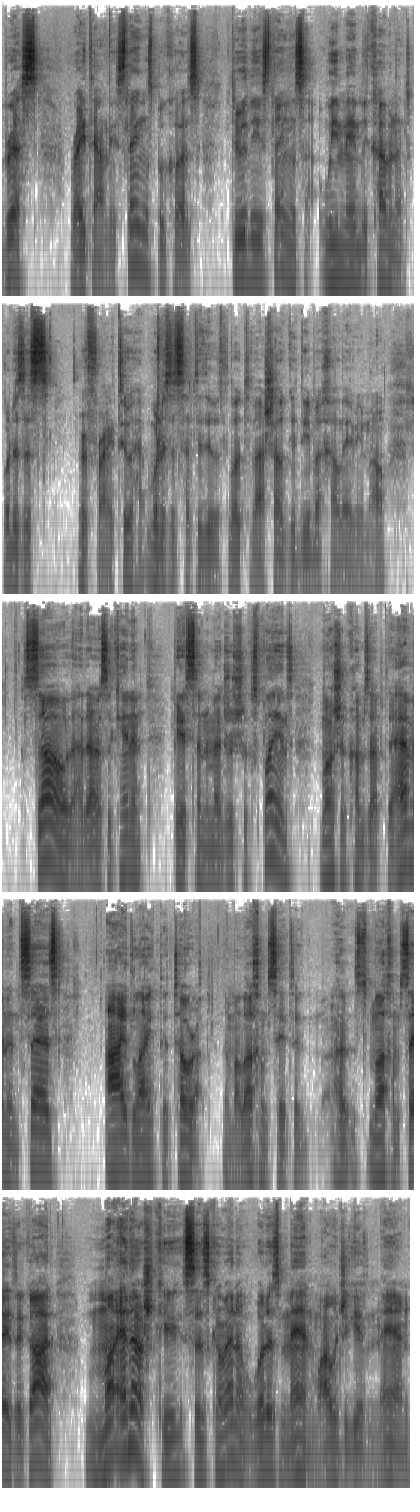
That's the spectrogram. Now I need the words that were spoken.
bris. Write down these things, because through these things we made the covenant. What is this referring to? What does this have to do with Lo Tavashel? So, the Hadar Zakanim, based on the Medrash, explains, Moshe comes up to heaven and says, I'd like the Torah. The Malachim say to uh, Malachim say to God, Ma enosh ki says Kareno, what is man? Why would you give man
